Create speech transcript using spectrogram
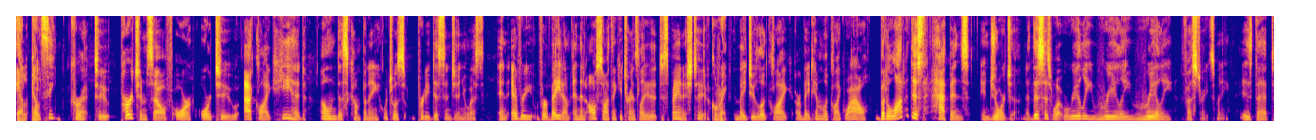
LLC. Correct. To purge himself or or to act like he had owned this company, which was pretty disingenuous. And every verbatim, and then also I think he translated it to Spanish too. Correct. It made you look like, or made him look like, wow. But a lot of this happens in Georgia. Now, this is what really, really, really frustrates me is that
